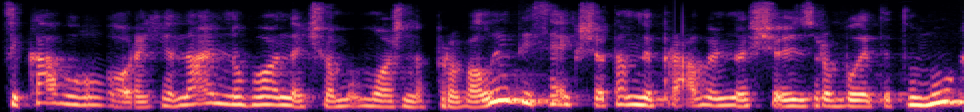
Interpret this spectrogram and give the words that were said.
цікавого, оригінального, на чому можна провалитися, якщо там неправильно щось зробити. Тому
